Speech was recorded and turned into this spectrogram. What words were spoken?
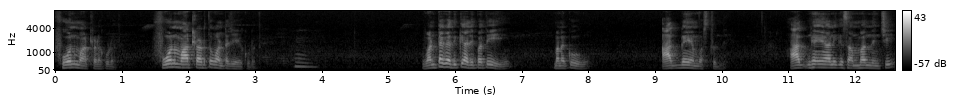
ఫోన్ మాట్లాడకూడదు. ఫోన్ మాట్లాడుతూ వంట చేయకూడదు. వంటగదికి అధిపతి మనకు ఆగ్నేయం వస్తుంది. ఆగ్నేయానికి సంబంధించి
